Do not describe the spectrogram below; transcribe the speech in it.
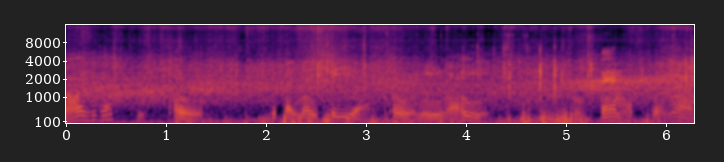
ร้อยครับโถจะไปในซี่อะโถนี่ไงหนึ่งแต้มครับสวยงาม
